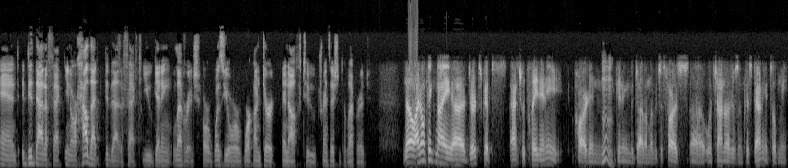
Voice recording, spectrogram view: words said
and did that affect, you know, or how that did that affect you getting Leverage, or was your work on Dirt enough to transition to Leverage? No, I don't think my uh, Dirt scripts actually played any part in Hmm. getting the job on Leverage. As far as uh, what John Rogers and Chris Downey had told me,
